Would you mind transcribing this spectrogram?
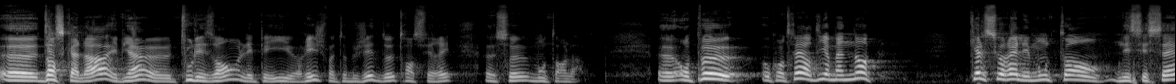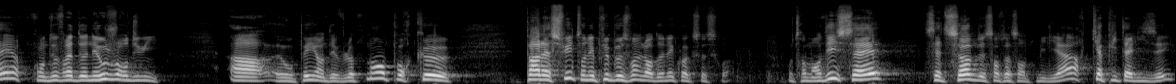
euh, dans ce cas-là, eh bien, tous les ans, les pays riches vont être obligés de transférer ce montant-là. on peut, au contraire, dire maintenant quels seraient les montants nécessaires qu'on devrait donner aujourd'hui aux pays en développement pour que, par la suite, on n'ait plus besoin de leur donner quoi que ce soit. Autrement dit, c'est cette somme de 160 milliards capitalisée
